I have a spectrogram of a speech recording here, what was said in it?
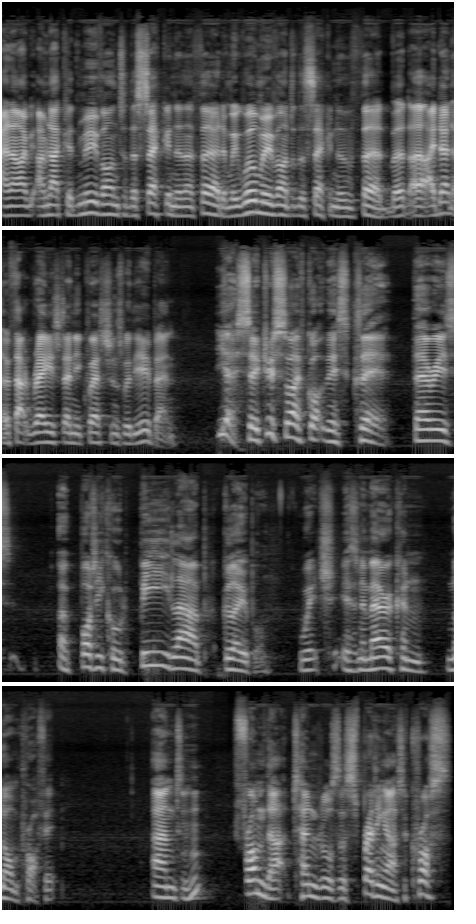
and I, I, mean, I could move on to the second and the third, and we will move on to the second and the third. But uh, I don't know if that raised any questions with you, Ben. Yes. So just so I've got this clear, there is a body called B Lab Global, which is an American non-profit, and mm-hmm from that, tendrils are spreading out across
